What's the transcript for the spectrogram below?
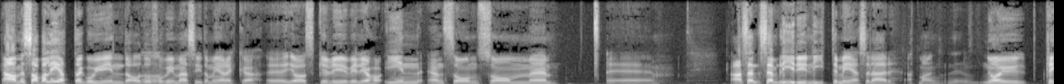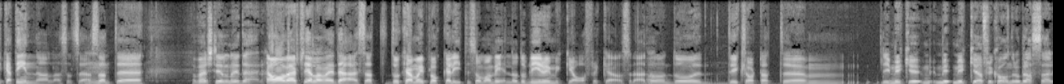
Ja men Sabaleta går ju in då och då Ja. får vi med Sydamerika. Eh, jag skulle ju vilja ha in en sån som eh, eh, ja, sen, sen blir det ju lite mer sådär att man Nu har jag ju prickat in alla så att säga. Mm. Så att eh, Ja, världsdelarna är där. Ja världsdelarna är där så att då kan man ju plocka lite som man vill och då blir det ju mycket Afrika och sådär. Ja. Då, då, det är klart att ehm, Det är mycket, my- mycket afrikaner och brassar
